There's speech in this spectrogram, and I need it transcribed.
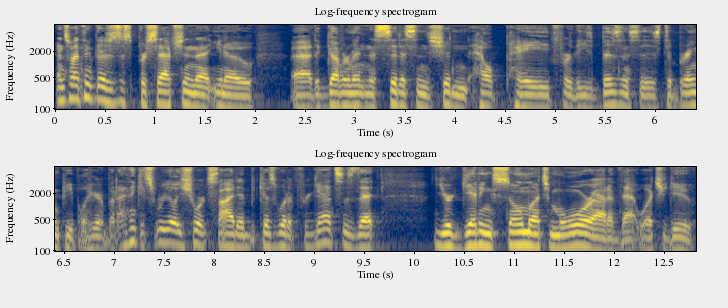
And so I think there's this perception that, you know, uh, the government and the citizens shouldn't help pay for these businesses to bring people here. But I think it's really short sighted because what it forgets is that you're getting so much more out of that, what you do.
